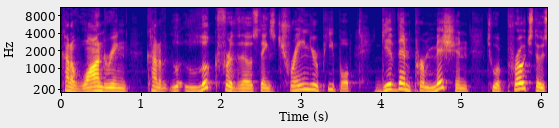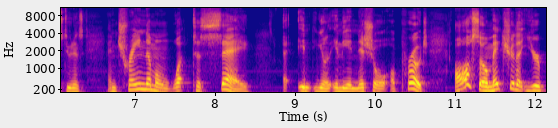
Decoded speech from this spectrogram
kind of wandering, kind of look for those things. Train your people. Give them permission to approach those students and train them on what to say uh, in you know in the initial approach. Also, make sure that your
